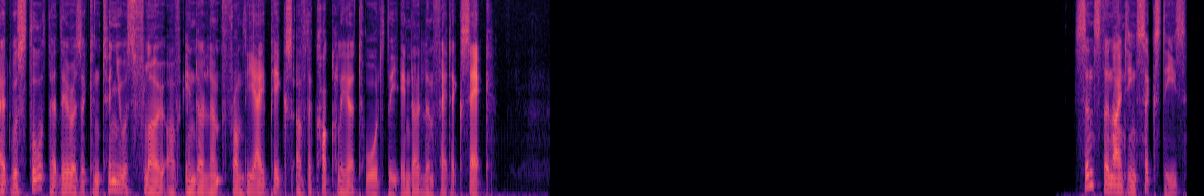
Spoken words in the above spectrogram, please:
It was thought that there is a continuous flow of endolymph from the apex of the cochlea towards the endolymphatic sac. Since the 1960s,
